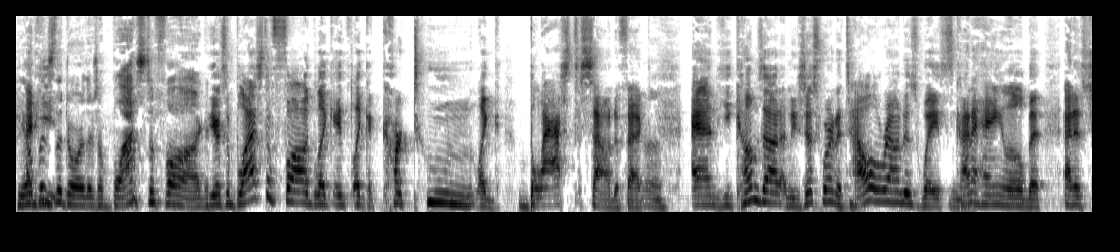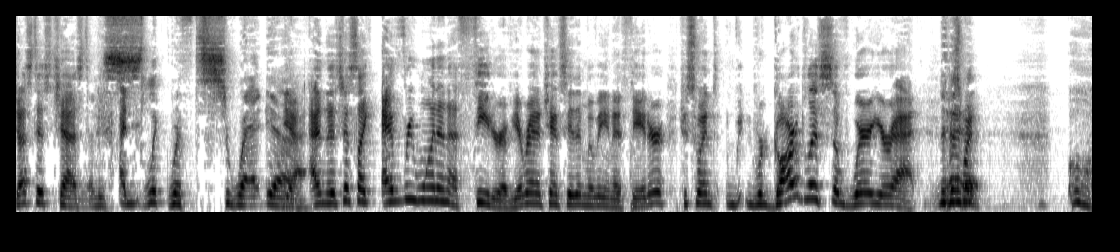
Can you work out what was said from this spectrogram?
He and opens the door. There's a blast of fog. There's a blast of fog, like it, like a cartoon, like blast sound effect, and he comes out and he's just wearing a towel around his waist, it's kind of hanging a little bit, and it's just his chest, Mm. and he's slick with sweat. Yeah. yeah, and it's just like everyone in a theater. Have you ever had a chance to see that movie in a theater? Just went, regardless of where you're at, just went, oh,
